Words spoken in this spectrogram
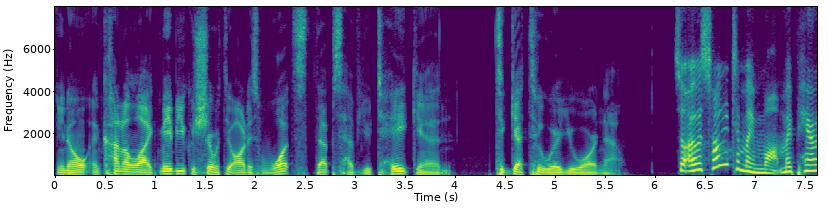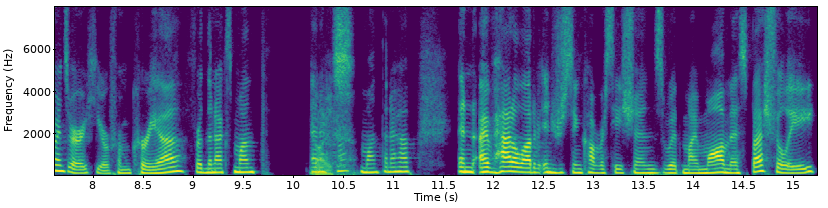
You know, and kind of like maybe you could share with the audience what steps have you taken to get to where you are now? So I was talking to my mom. My parents are here from Korea for the next month and Nice. a half, month and a half, and I've had a lot of interesting conversations with my mom, especially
